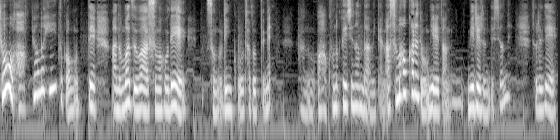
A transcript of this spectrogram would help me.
今日発表の日？とか思って、あの、まずはスマホで、そのリンクを辿ってね、あの、あ、このページなんだ、みたいな。あ、スマホからでも見れたん見れるんですよね。それで、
